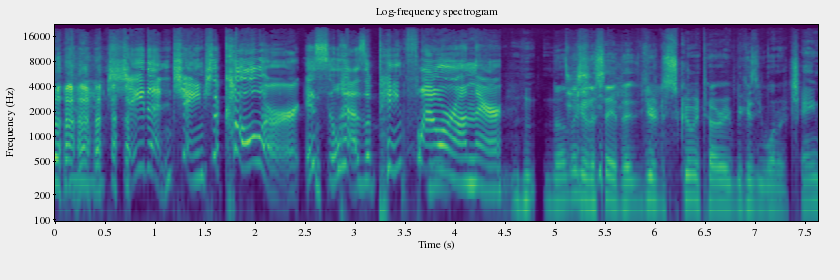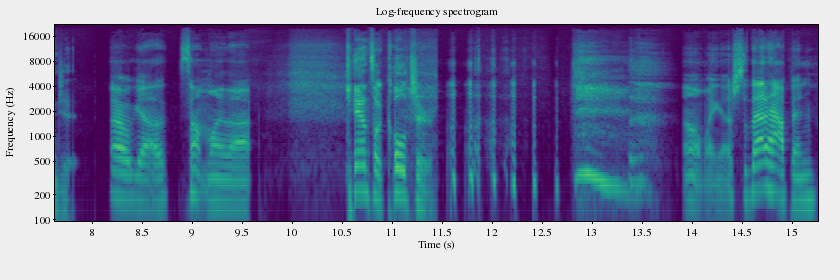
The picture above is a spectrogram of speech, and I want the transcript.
Shay didn't change the color. It still has a pink flower on there. No, they're gonna say that you're discriminatory because you want to change it. Oh yeah, something like that. Cancel culture. Oh my gosh. So that happened.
